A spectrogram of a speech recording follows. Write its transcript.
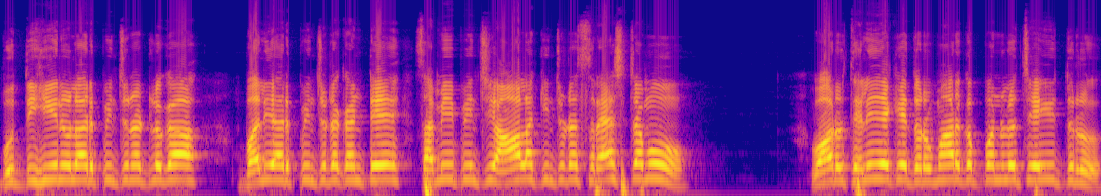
బుద్ధిహీనులు అర్పించినట్లుగా బలి అర్పించుట కంటే సమీపించి ఆలకించుట శ్రేష్టము. వారు తెలియకే దుర్మార్గ పనులు చేయుతురు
